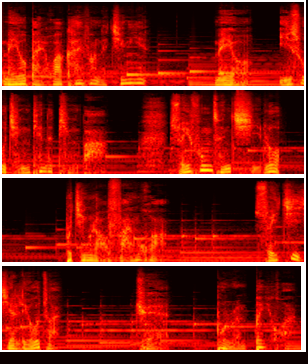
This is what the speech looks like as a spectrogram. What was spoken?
没有百花开放的惊艳，没有一树晴天的挺拔，随风尘起落，不惊扰繁华；随季节流转，却不忍悲欢。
